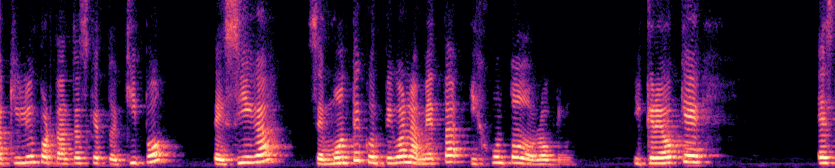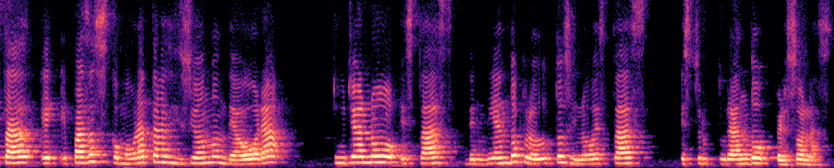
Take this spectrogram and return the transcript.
Aquí lo importante es que tu equipo te siga, se monte contigo en la meta y junto lo logren. Y creo que está, eh, eh, pasas como una transición donde ahora tú ya no estás vendiendo productos, sino estás estructurando personas.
